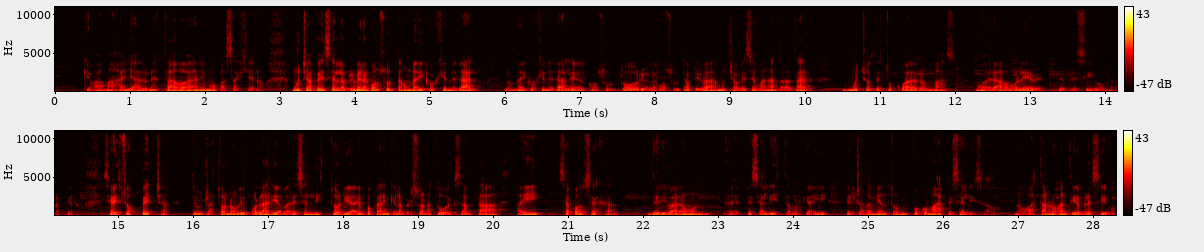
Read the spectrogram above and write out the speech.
que va más allá de un estado de ánimo pasajero. Muchas veces la primera consulta es un médico general. Los médicos generales en el consultorio, en la consulta privada, muchas veces van a tratar muchos de estos cuadros más moderados o leves, depresivos me refiero. Si hay sospecha de un trastorno bipolar y aparece en la historia épocas en que la persona estuvo exaltada, ahí se aconseja derivar a un eh, especialista, porque ahí el tratamiento es un poco más especializado. No bastan los antidepresivos.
